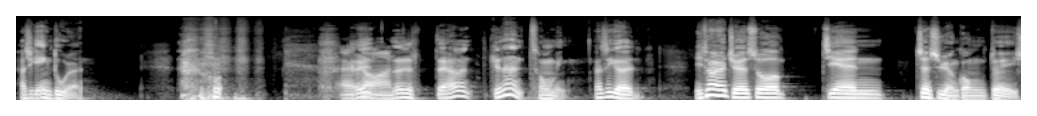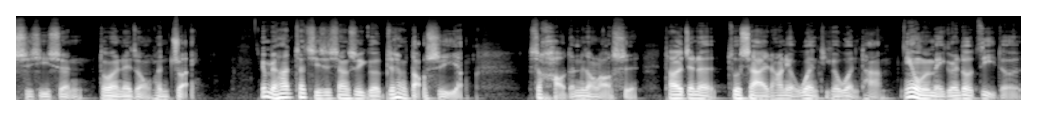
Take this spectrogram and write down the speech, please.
他是个印度人。哎，干嘛？对他们，可是他很聪明。他是一个，你突然觉得说，今天正式员工对实习生都有那种很拽，因为他他其实像是一个比较像导师一样，是好的那种老师。他会真的坐下来，然后你有问题可以问他，因为我们每个人都有自己的。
